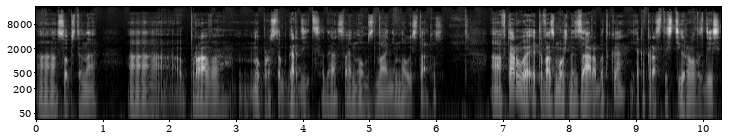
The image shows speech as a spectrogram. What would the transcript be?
а, собственно, право, ну, просто гордиться да, своим новым знанием, новый статус. А, второе – это возможность заработка. Я как раз тестировал здесь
